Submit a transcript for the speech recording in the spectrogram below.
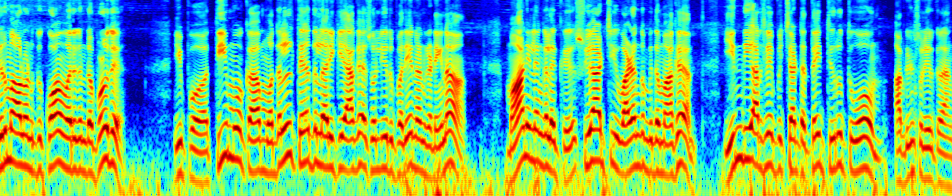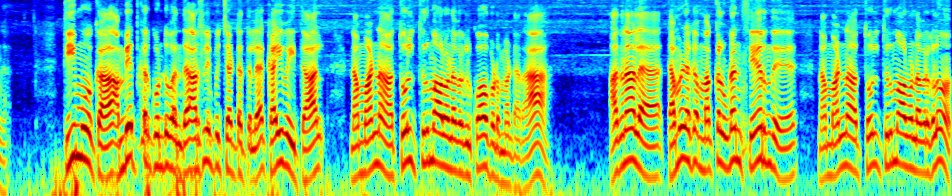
திருமாவளவனுக்கு கோபம் வருகின்ற பொழுது இப்போது திமுக முதல் தேர்தல் அறிக்கையாக சொல்லியிருப்பதே என்னன்னு கேட்டிங்கன்னா மாநிலங்களுக்கு சுயாட்சி வழங்கும் விதமாக இந்திய அரசியலமைப்பு சட்டத்தை திருத்துவோம் அப்படின்னு சொல்லியிருக்கிறாங்க. திமுக அம்பேத்கர் கொண்டு வந்த அரசியலமைப்பு சட்டத்தில் கை வைத்தால் நம் அண்ணா தொல் திருமாவளவன் அவர்கள் கோவப்பட மாட்டாரா? அதனால் தமிழக மக்களுடன் சேர்ந்து நம் அண்ணா தொல் திருமாவளவன் அவர்களும்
